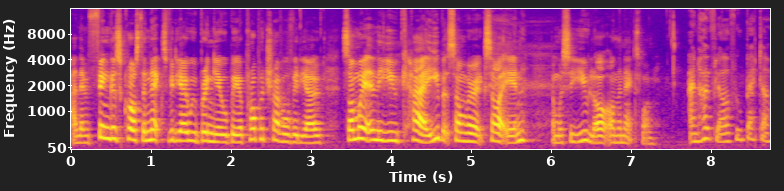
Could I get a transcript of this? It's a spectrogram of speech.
And then, fingers crossed, the next video we bring you will be a proper travel video somewhere in the UK, but somewhere exciting. And we'll see you lot on the next one. And hopefully I'll feel better.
